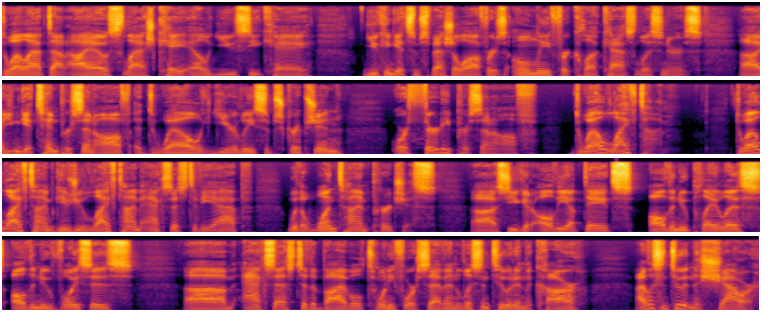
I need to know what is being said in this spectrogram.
dwellapp.io slash K-L-U-C-K, you can get some special offers only for Kluckcast listeners. Uh, you can get 10% off a Dwell yearly subscription or 30% off Dwell Lifetime. Dwell Lifetime gives you lifetime access to the app with a one time purchase. Uh, so you get all the updates, all the new playlists, all the new voices, um, access to the Bible 24 7. Listen to it in the car. I listen to it in the shower.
